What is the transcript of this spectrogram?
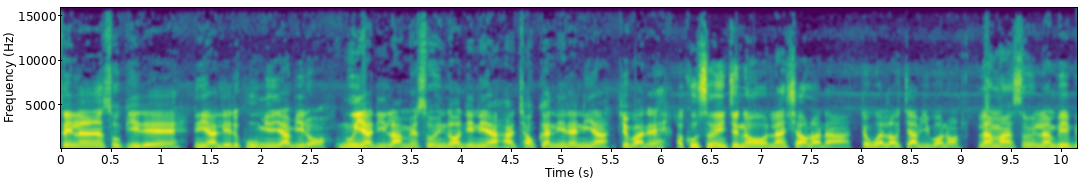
စိန်လန်းဆိုပြေတဲ့နေရာလေးတစ်ခုမြင်ရပြီးတော့နွေရသည်လာမယ်ဆိုရင်တော့ဒီနေရာဟာ6ကတ်နေတဲ့နေရာဖြစ်ပါတယ်အခုဆိုရင်ကျွန်တော်လမ်းလျှောက်လာတာတဝက်လောက်ကြာပြီပေါ့နော်လမ်းမှာဆိုရင်လမ်းဘေးပ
